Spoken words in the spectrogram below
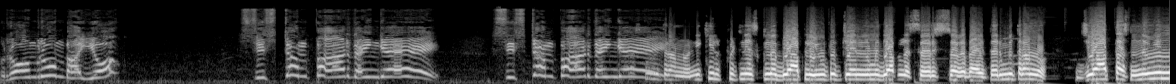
रोम रोम भाइयों सिस्टम पार देंगे सिस्टम पार देंगे। मित्रांनो निखिल फिटनेस क्लब या आपल्या युट्यूब चॅनलमध्ये आपलं सहर्ष स्वागत आहे. तर मित्रांनो जे आताच नवीन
